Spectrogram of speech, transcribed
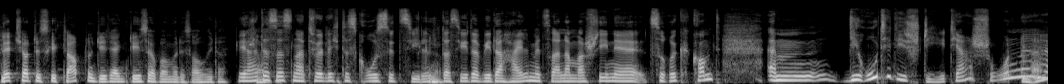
Letztes Jahr hat das geklappt und ich denke, dieses Jahr wollen wir das auch wieder. Ja, schaffen. das ist natürlich das große Ziel, dass jeder wieder heil mit seiner Maschine zurückkommt. Ähm, die Route, die steht ja schon, Mhm.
